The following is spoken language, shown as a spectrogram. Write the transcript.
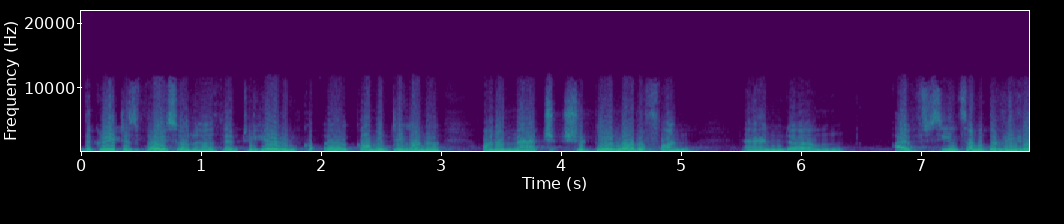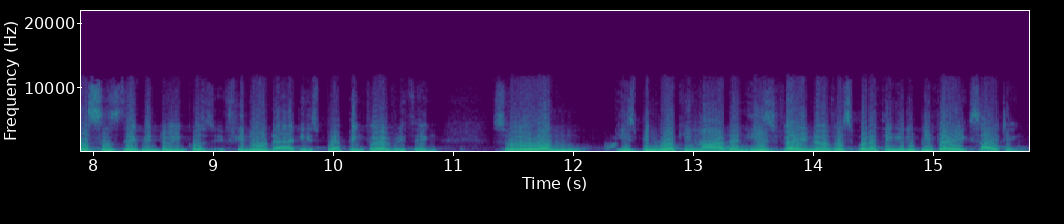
the greatest voice on earth, and to hear him co- uh, commenting on a, on a match should be a lot of fun. And um, I've seen some of the rehearsals they've been doing, because if you know Dad, he's prepping for everything. So um, he's been working hard, and he's very nervous, but I think it'll be very exciting.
